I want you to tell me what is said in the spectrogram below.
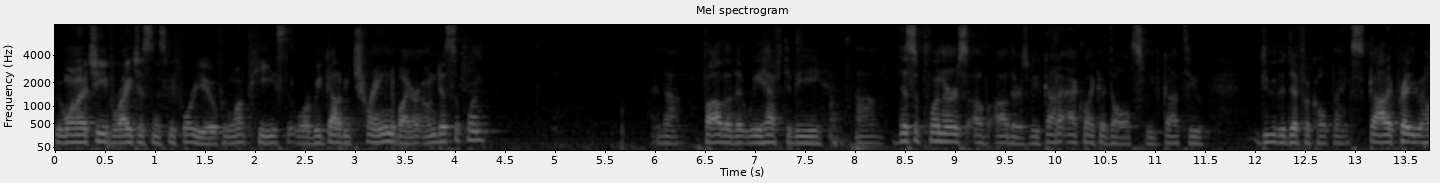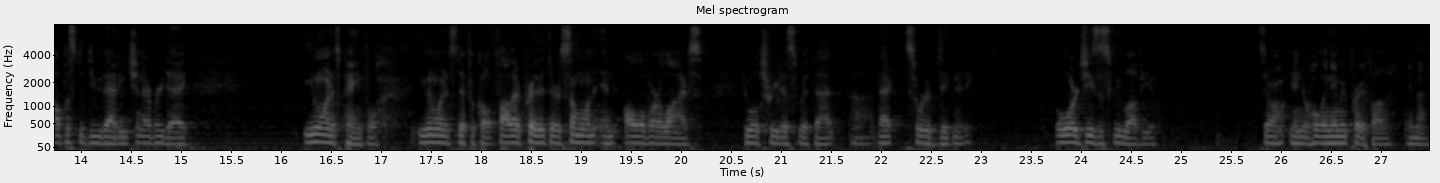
we want to achieve righteousness before you, if we want peace, that, Lord, we've got to be trained by our own discipline. And, uh, Father, that we have to be um, discipliners of others. We've got to act like adults. We've got to do the difficult things. God, I pray that you help us to do that each and every day, even when it's painful even when it's difficult. Father, I pray that there's someone in all of our lives who will treat us with that, uh, that sort of dignity. Well, Lord Jesus, we love you. So in your holy name we pray, Father. Amen.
